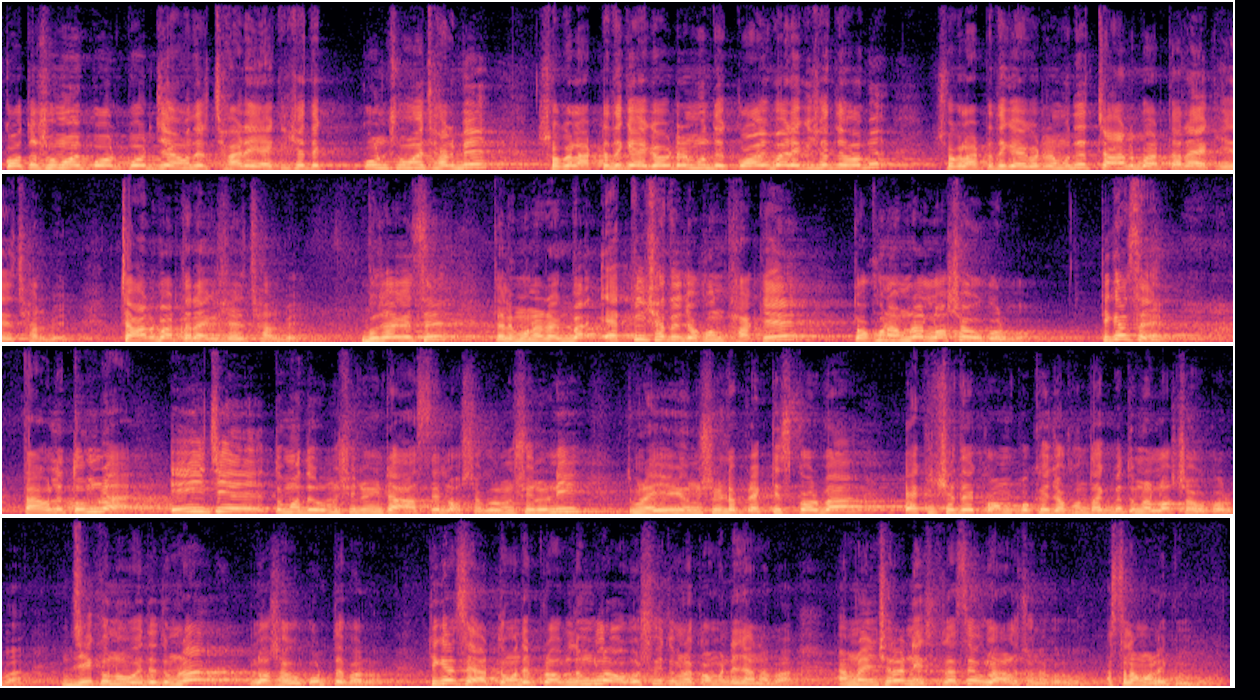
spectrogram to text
কত সময় পর পর যে আমাদের ছাড়ে, একই সাথে কোন সময় ছাড়বে? সকাল আটটা থেকে এগারোটার মধ্যে কয়বার একই সাথে হবে? সকাল আটটা থেকে এগারোটার মধ্যে চারবার তারা একই সাথে ছাড়বে। চারবার তারা একই সাথে ছাড়বে। বোঝা গেছে? তাহলে মনে রাখবা, একই সাথে যখন থাকে, তখন আমরা লসাও করব। ঠিক আছে? তাহলে তোমরা এই যে তোমাদের অনুশীলনীটা আছে, লসাগুর অনুশীলনী, তোমরা এই অনুশীলনীটা প্র্যাকটিস করবা। একই সাথে কমপক্ষে যখন থাকবে তোমরা লসাগু করবা। যে কোনো ওয়েতে তোমরা লসাগু করতে পারো। ঠিক আছে? আর তোমাদের প্রবলেমগুলো অবশ্যই তোমরা কমেন্টে জানাবা। আমরা ইনশাল্লাহ নেক্সট ক্লাসে ওগুলো আলোচনা করব। আসসালামু আলাইকুম।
